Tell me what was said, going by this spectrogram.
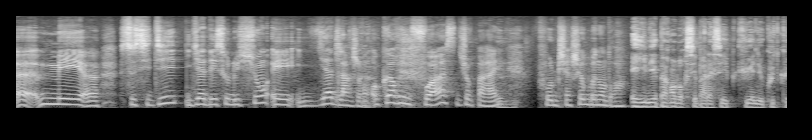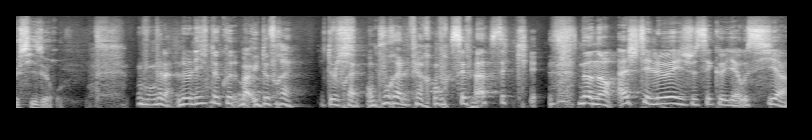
Euh, mais ceci dit, il y a des solutions et il y a de l'argent. Encore une fois, c'est toujours pareil. Faut le chercher au bon endroit. Et il n'est pas remboursé par la Sécu et ne coûte que 6 euros. Voilà, le livre ne coûte. Bah, il devrait. Il devrait. On pourrait le faire rembourser par. Non, non, achetez-le. Et je sais qu'il y a aussi euh,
